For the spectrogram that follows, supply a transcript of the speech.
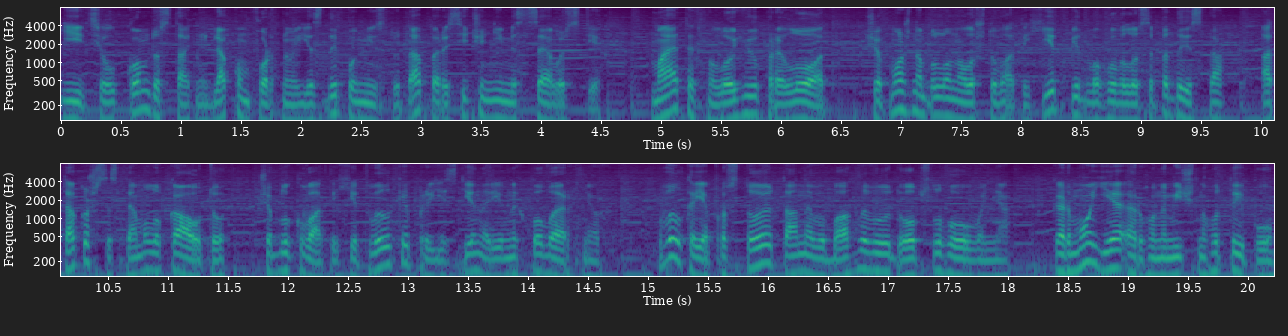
Її цілком достатньо для комфортної їзди по місту та пересіченій місцевості. Має технологію Preload, щоб можна було налаштувати хід під вагу велосипедиста, а також систему локауту, щоб блокувати хід вилки при їзді на рівних поверхнях. Вилка є простою та невибагливою до обслуговування. Кермо є ергономічного типу,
